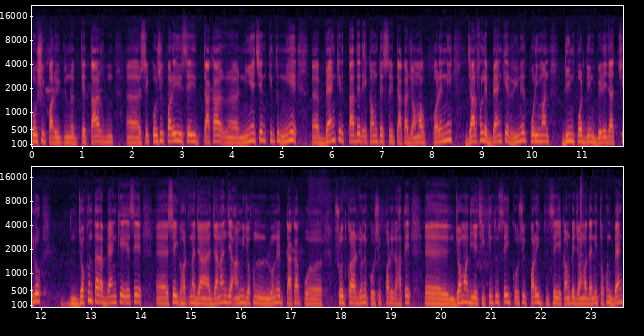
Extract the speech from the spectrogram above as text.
কৌশিক পাড়ুইকে তার সেই কৌশিক পাড়ুই সেই টাকা নিয়েছেন, কিন্তু নিয়ে ব্যাংকের তাদের অ্যাকাউন্টে সেই টাকা জমা করেননি, যার ফলে ব্যাংকের ঋণের পরিমাণ দিন পর দিন বেড়ে যাচ্ছিল। যখন তারা ব্যাংকে এসে সেই ঘটনা জানান যে আমি যখন লোনের টাকা শোধ করার জন্য কৌশিক পাড়ির হাতে জমা দিয়েছি, কিন্তু সেই কৌশিক পাড়ি সেই অ্যাকাউন্টে জমা দেয়নি, তখন ব্যাংক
